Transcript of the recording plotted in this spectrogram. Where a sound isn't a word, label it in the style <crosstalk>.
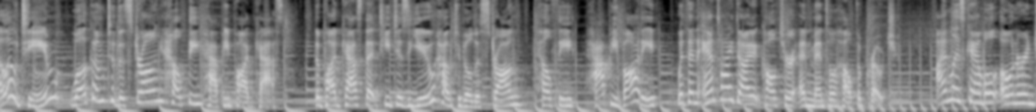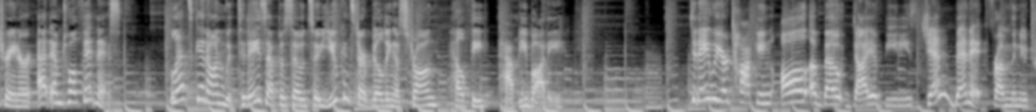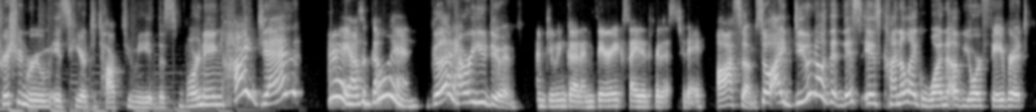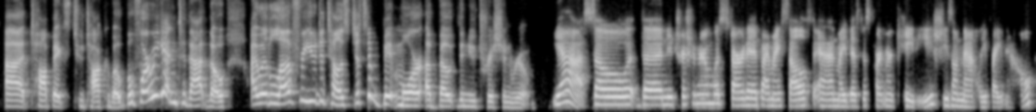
Hello, team. Welcome to the Strong, Healthy, Happy podcast, the podcast that teaches you how to build a strong, healthy, happy body with an anti diet culture and mental health approach. I'm Liz Campbell, owner and trainer at M12 Fitness. Let's get on with today's episode so you can start building a strong, healthy, happy body. Today, we are talking all about diabetes. Jen Bennett from the Nutrition Room is here to talk to me this morning. Hi, Jen. Hi, how's it going? Good. How are you doing? I'm doing good. I'm very excited for this today. Awesome. So I do know that this is kind of like one of your favorite uh, topics to talk about. Before we get into that, though, I would love for you to tell us just a bit more about the nutrition room. Yeah. So the nutrition room was started by myself and my business partner, Katie. She's on mat leave right now.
